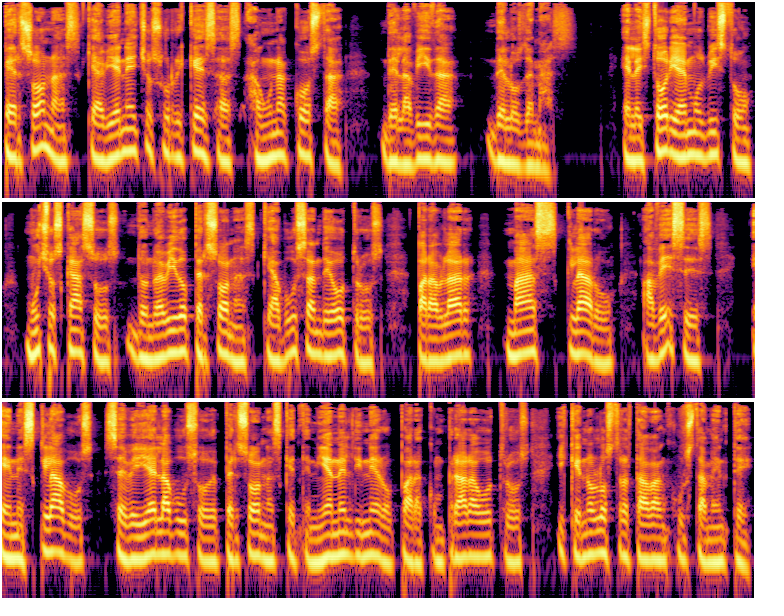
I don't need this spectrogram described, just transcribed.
personas que habían hecho sus riquezas a una costa de la vida de los demás. En la historia hemos visto muchos casos donde ha habido personas que abusan de otros para hablar más claro. A veces en esclavos se veía el abuso de personas que tenían el dinero para comprar a otros y que no los trataban justamente.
